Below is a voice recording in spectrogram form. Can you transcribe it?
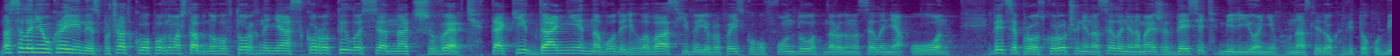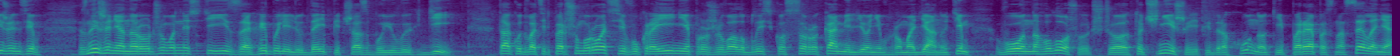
Населення України з початку повномасштабного вторгнення скоротилося на чверть. Такі дані наводить глава Східноєвропейського фонду народонаселення ООН. Йдеться про скорочення населення на майже 10 мільйонів внаслідок відтоку біженців, зниження народжуваності і загибелі людей під час бойових дій. Так, у 2021 році в Україні проживало близько 40 мільйонів громадян. Утім, в ООН наголошують, що точніший підрахунок і перепис населення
